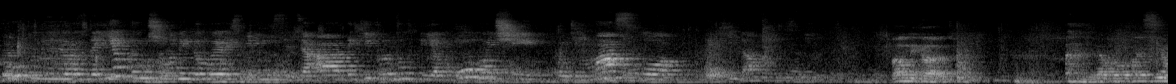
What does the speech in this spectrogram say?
Крупи ми не роздаємо, тому що вони до вересня місяця, а такі продукти, як овочі, потім масло, такі там. Павло Николаевич, Я би попросив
